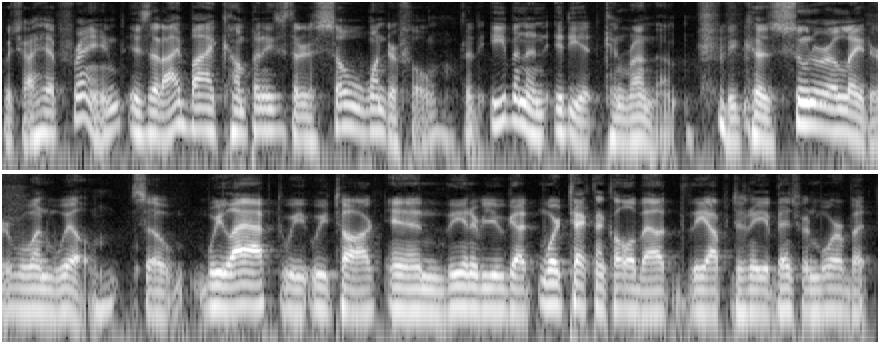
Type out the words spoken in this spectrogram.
which I have framed, is that I buy companies that are so wonderful that even an idiot can run them because sooner or later one will. So we laughed, we, we talked, and the interview got more technical about the opportunity at Benjamin Moore, but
